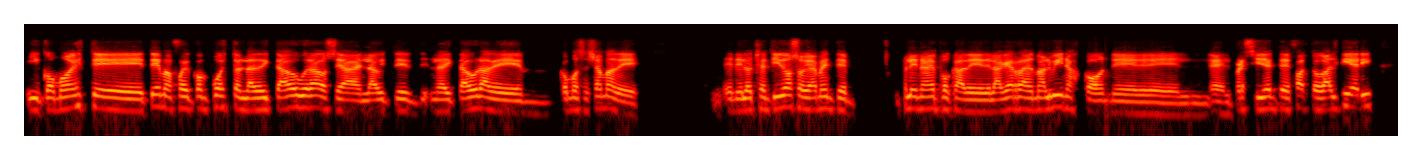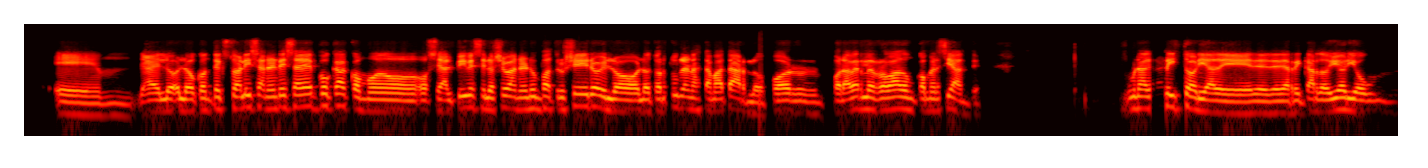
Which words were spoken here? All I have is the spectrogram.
y como este tema fue compuesto en la dictadura, o sea, en la, la dictadura de, ¿cómo se llama? De, en el 82, obviamente, plena época de, la guerra de Malvinas con el, presidente de facto Galtieri, eh, lo, contextualizan en esa época como, o sea, al pibe se lo llevan en un patrullero y lo, torturan hasta matarlo por, por, haberle robado a un comerciante. Una gran historia de, Ricardo Iorio, un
